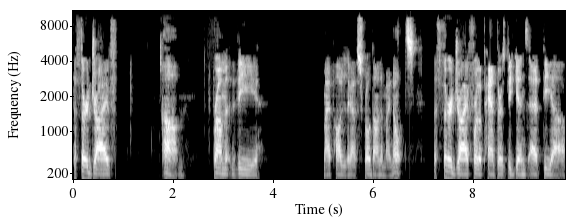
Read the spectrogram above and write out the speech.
The third drive um, from the my apologies, I gotta scroll down to my notes. The third drive for the Panthers begins at the uh,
